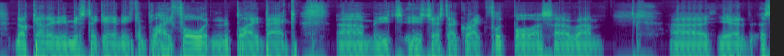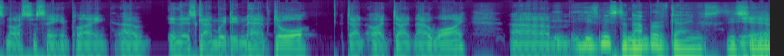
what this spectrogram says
not going to be missed again. He can play forward and play back. Um, he, he's just a great footballer. So um, uh, yeah, it's nice to see him playing. Uh, in this game, we didn't have Daw. Don't I don't know why. Um, he's missed a number of games this yeah, year.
